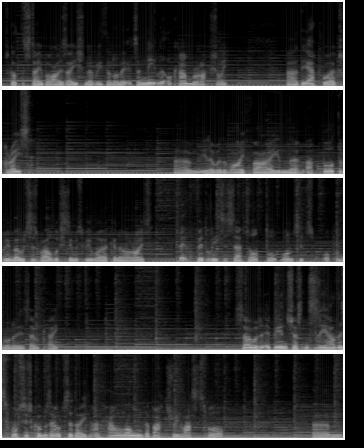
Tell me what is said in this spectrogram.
It's got the stabilisation, everything on it. It's a neat little camera actually. Uh, the app works great. Um, you know, with the Wi-Fi and the, I've bought the remote as well, which seems to be working all right. A bit fiddly to set up, but once it's up and running, it's okay. So it'd be interesting to see how this footage comes out today and how long the battery lasts for. Um,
